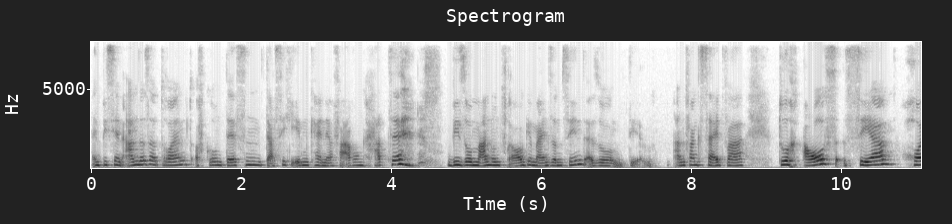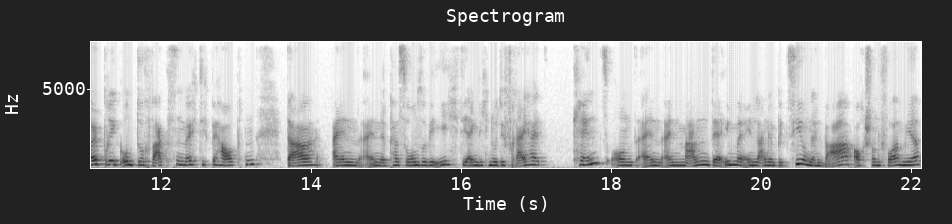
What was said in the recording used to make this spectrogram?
ein bisschen anders erträumt, aufgrund dessen, dass ich eben keine Erfahrung hatte, wie so Mann und Frau gemeinsam sind. Also die Anfangszeit war durchaus sehr holprig und durchwachsen, möchte ich behaupten, da ein, eine Person so wie ich, die eigentlich nur die Freiheit kennt und ein, ein Mann, der immer in langen Beziehungen war, auch schon vor mir,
